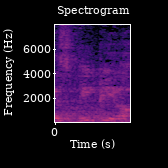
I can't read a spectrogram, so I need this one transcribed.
is VPO.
